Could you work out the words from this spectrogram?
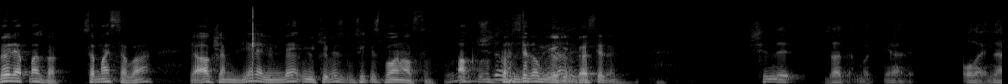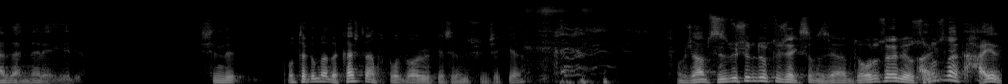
böyle yapmaz bak. Maç sabahı ya akşam biz yine günde ülkemiz 8 puan alsın. Aklımız gazeteden okuyordur yani. gazeteden. Şimdi zaten bak yani olay nereden nereye geliyor. Şimdi o takımda da kaç tane futbolcu var ülkesini düşünecek ya? Hocam siz düşündürteceksiniz yani. Doğru söylüyorsunuz da. Hayır.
